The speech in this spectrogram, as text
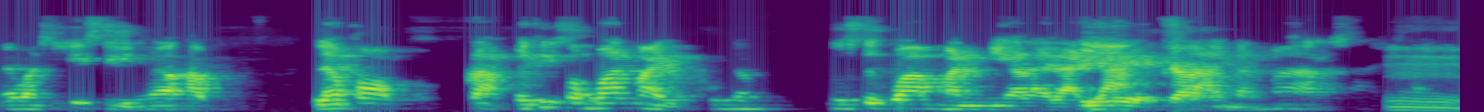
ในวันที่ 24 นี้ครับ แล้วพอ กลับไปที่ทรงวาดใหม่ คุณจะรู้สึกว่ามันมีอะไรหลายอย่างคล้ายกันมาก อืม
